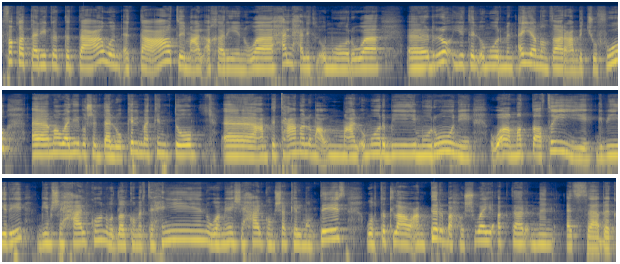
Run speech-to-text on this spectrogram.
فقط طريقة التعاون التعاطي مع الآخرين وحلحلة الأمور و رؤية الأمور من أي منظار عم بتشوفوه. آه، مواليد برج الدلو كل ما كنتوا آه، عم تتعاملوا مع, مع الأمور بمرونة ومطاطية كبيرة. بيمشي حالكم وتضلكم مرتاحين وماشي حالكم بشكل ممتاز وبتطلعوا عم تربحوا شوي أكثر من السابق.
